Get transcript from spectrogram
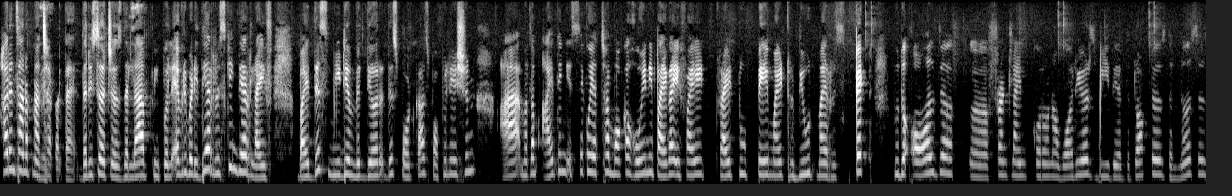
हर इंसान अपना अच्छा करता है the researchers the lab people everybody they are risking their life by this medium with their this podcast population मतलब आई थिंक इससे कोई अच्छा मौका हो ही नहीं पाएगा इफ I try to pay my tribute my respect to the all the frontline corona warriors be they the doctors the nurses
